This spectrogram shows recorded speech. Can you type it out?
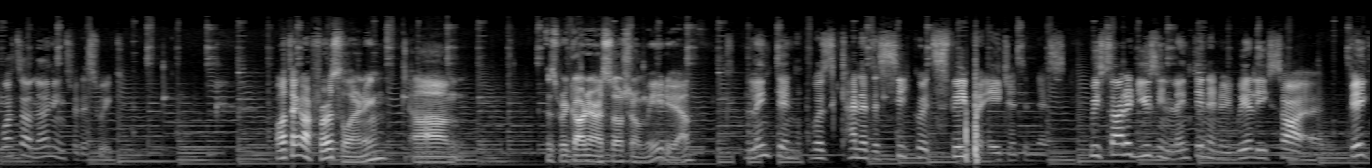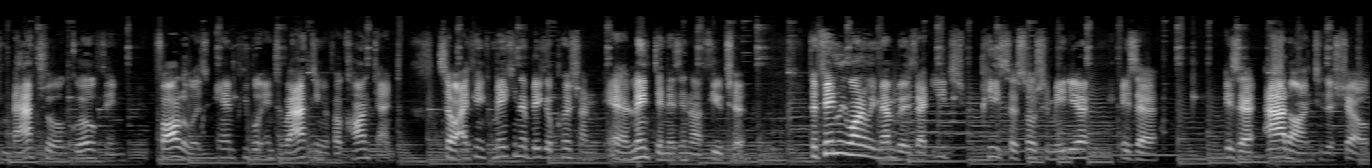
what's our learnings for this week? Well, I think our first learning um, is regarding our social media. LinkedIn was kind of the secret sleeper agent in this. We started using LinkedIn and we really saw a big natural growth in followers and people interacting with our content. So I think making a bigger push on uh, LinkedIn is in our future. The thing we want to remember is that each piece of social media is a is an add-on to the show.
